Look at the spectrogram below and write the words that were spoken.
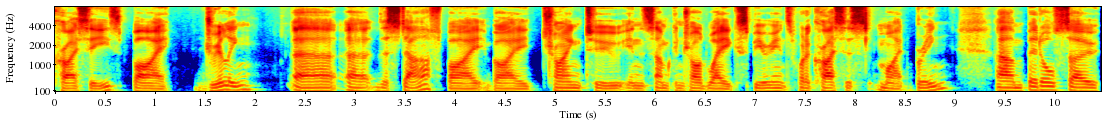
crises by drilling uh, uh, the staff by by trying to, in some controlled way, experience what a crisis might bring, um, but also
